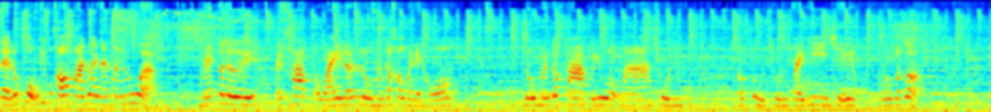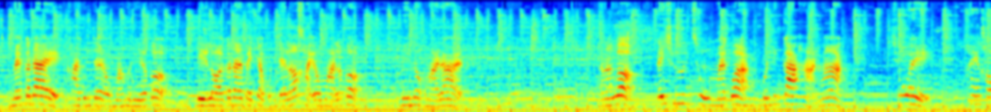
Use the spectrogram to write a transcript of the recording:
แต่ลูกโป่งที่พวกเขาเอามาด้วยนั้นมันรั่ว แม็กก็เลยไปคาบเอาไว้แล้วลมมันก็เข้าไปในท้อง ลมมันก็พาปลิวออกมาชน เอาตูดชนไปที่เชฟแล้วก็แม็กก็ได้คลายกุญแจออกมาพอดีแล้วก็เดลอยก็ได้ไปจับกุญแจแล้วไขออกมาแล้วก็บินออกมาได้ดังนั้นก็ ได้ชื่นชมแม็กว่าคนที่กล้าหาญมาก ช่วยให้เขา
